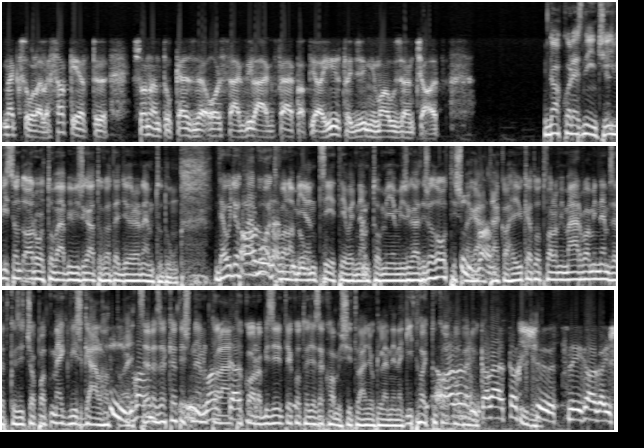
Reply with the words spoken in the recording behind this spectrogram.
megszólal a szakértő, és onnantól kezdve ország, világ felkapja a hírt, hogy Jimmy Maussan csalt. De akkor ez nincs így, viszont arról további vizsgálatokat egyőre nem tudunk. De hogy ott már Arról volt nem valamilyen CT, vagy nem tudom milyen vizsgálat, és az ott is Így megállták a helyüket, ott valami már valami nemzetközi csapat megvizsgálhatta Így egyszer van. ezeket, és Így nem van, találtak tehát- arra bizonyítékot, hogy ezek hamisítványok lennének. Itt hagytuk abba Arra nem velük. találtak, Igen. sőt, még arra is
